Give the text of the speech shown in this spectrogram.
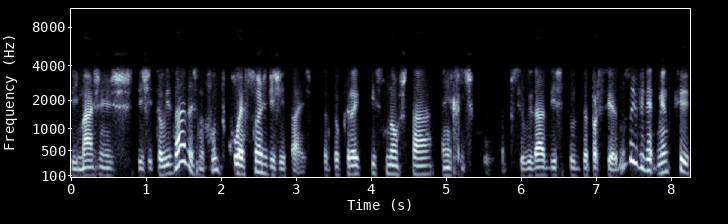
de imagens digitalizadas, no fundo, de coleções digitais. Portanto, eu creio que isso não está em risco, a possibilidade disto desaparecer. Mas, evidentemente, que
